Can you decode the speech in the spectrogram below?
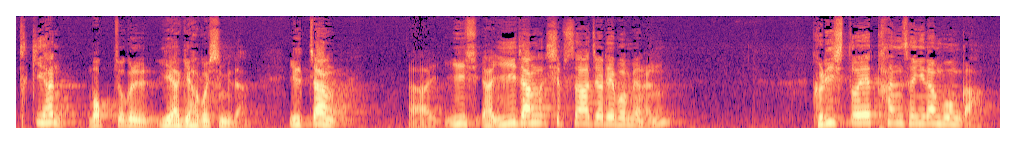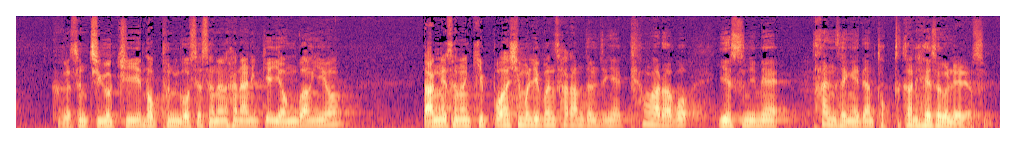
특이한 목적을 이야기하고 있습니다. 1장 2장 14절에 보면은 그리스도의 탄생이란 무언가? 그것은 지극히 높은 곳에서는 하나님께 영광이요. 땅에서는 기뻐하심을 입은 사람들 중에 평화라고 예수님의 탄생에 대한 독특한 해석을 내렸습니다.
